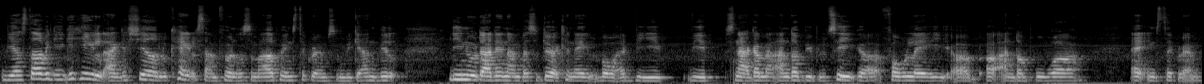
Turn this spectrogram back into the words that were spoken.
vi har stadigvæk ikke helt engageret lokalsamfundet så meget på Instagram, som vi gerne vil. Lige nu der er det en ambassadørkanal, hvor at vi, vi snakker med andre biblioteker, forlag og, og andre brugere af Instagram.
